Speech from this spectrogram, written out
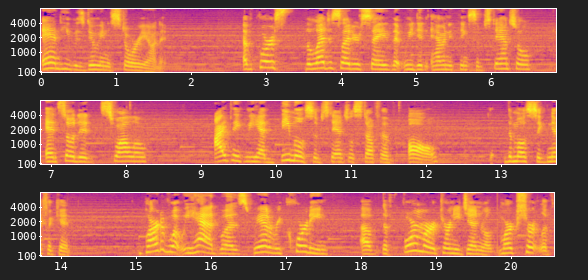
and he was doing a story on it. Of course, the legislators say that we didn't have anything substantial, and so did Swallow. I think we had the most substantial stuff of all, the most significant. Part of what we had was we had a recording of the former Attorney General, Mark Shurtleff,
